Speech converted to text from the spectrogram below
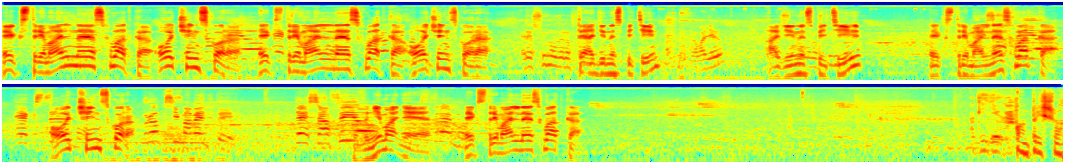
Экстремальная схватка. Очень скоро. Экстремальная схватка. Очень скоро. Ты один из пяти? Один из пяти? Экстремальная схватка. Очень скоро. Внимание! Экстремальная схватка. Он пришел.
